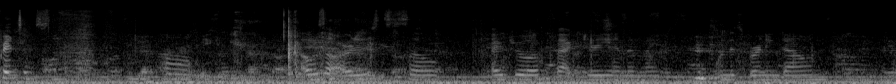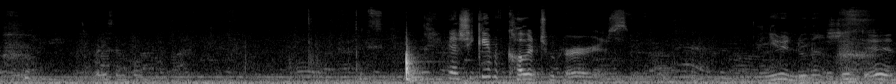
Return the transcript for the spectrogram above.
Princess. Um, I was an artist, so I drew a factory, and then like when it's burning down, it's pretty simple. Yeah, she gave a color to hers. And you didn't do that. She did.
